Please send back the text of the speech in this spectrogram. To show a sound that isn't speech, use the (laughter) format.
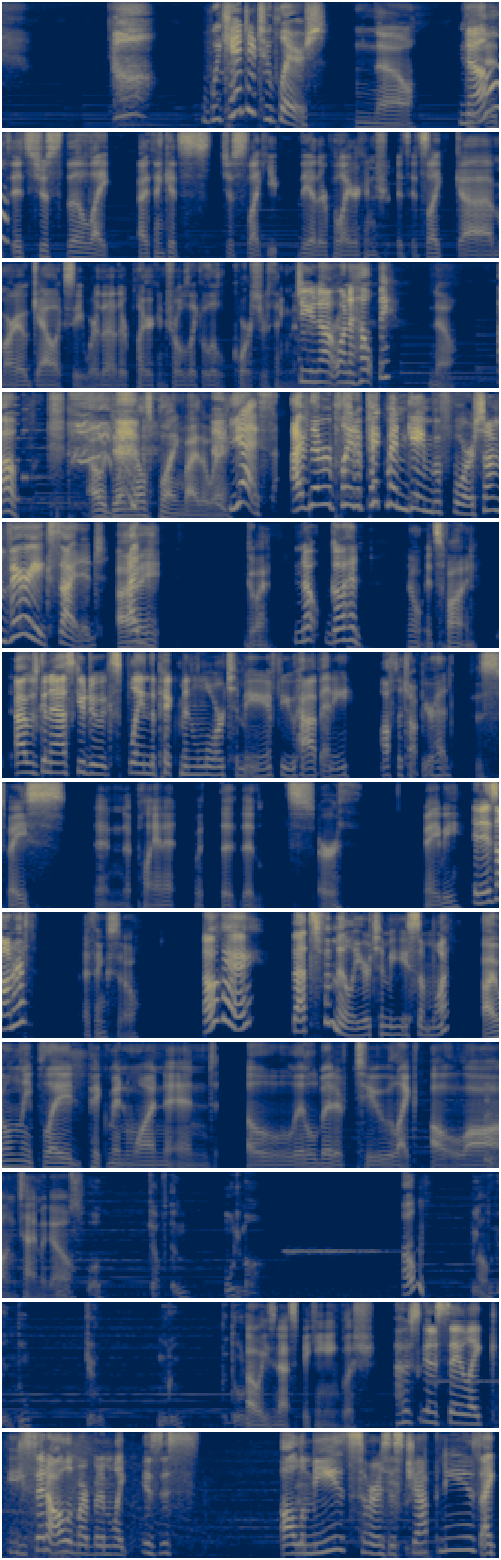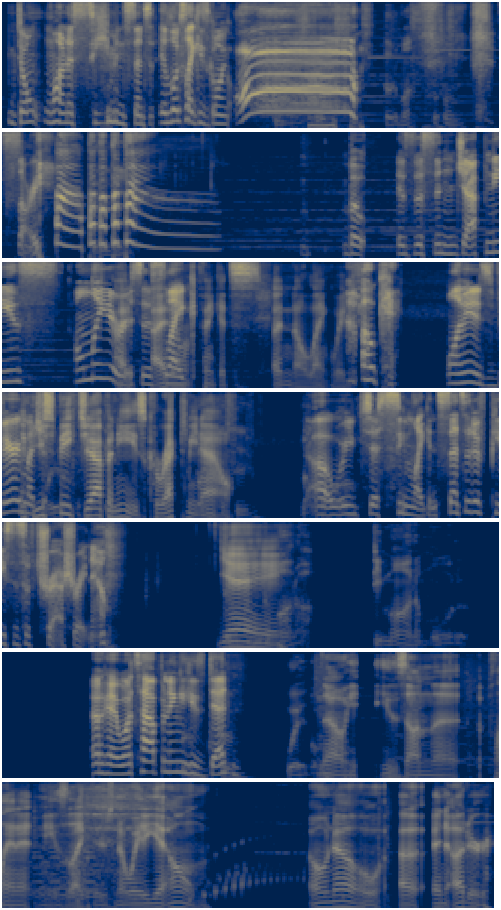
(gasps) we can't do two players. No. No? It, it's just the like. I think it's just like you. The other player can. It's, it's like uh, Mario Galaxy, where the other player controls like a little cursor thing. that Do you not want to help me? No. Oh. Oh, (laughs) Danielle's playing, by the way. Yes, I've never played a Pikmin game before, so I'm very excited. I. Go ahead. no, go ahead. No, it's fine. I was gonna ask you to explain the Pikmin lore to me if you have any off the top of your head. The space and the planet with the the Earth, maybe. It is on Earth. I think so. Okay, that's familiar to me somewhat. I've only played Pikmin one and a little bit of two, like a hmm. long time ago. Swap, Captain, Orima. Oh. Oh. windu, gero, nuru, dodoro. Oh, he's not speaking English. I was gonna say like he said Olimar, but I'm like, is this Alamese or is this Japanese? I don't want to seem insensitive. It looks like he's going. (laughs) Oh, sorry. But is this in Japanese only, or I, is this I like? don't think it's a no language. Okay. Well, I mean, it's very if much. you speak Japanese, correct me now. Oh, we just seem like insensitive pieces of trash right now. Yay. Okay, what's happening? He's dead. No, he, he's on the, the planet and he's like, there's no way to get home. Oh no, uh, an udder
